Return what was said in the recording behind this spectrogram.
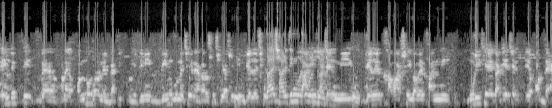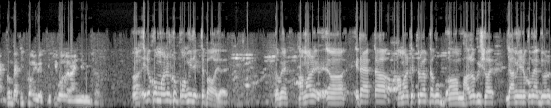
এই ব্যক্তি ব্যা- মানে অন্য ধরনের ব্যতিক্রমী। তিনি দিন গুনেছেন এগারোশো ছিয়াশি দিন জেলে ছিলেন। প্রায় সাড়ে তিন বছর। কাটেননি জেলের খাবার সেইভাবে খাননি মুড়ি খেয়ে কাটিয়েছেন। একদম ব্যতিক্রমী ব্যক্তি কি বলবেন আইনজীবী হিসাবে? আহ, এরকম মানুষ খুব কমই দেখতে পাওয়া যায়। তবে আমার আহ, এটা একটা আমার ক্ষেত্রেও একটা খুব ভালো বিষয় যে আমি এরকম একজন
